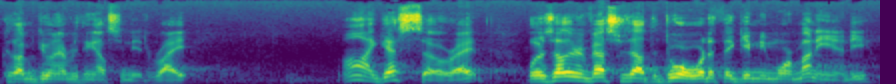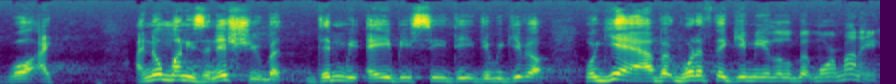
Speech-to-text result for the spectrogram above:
Because I'm doing everything else you need, right? Well, I guess so, right? Well, there's other investors out the door. What if they give me more money, Andy? Well, I, I know money's an issue, but didn't we A, B, C, D, did we give up? Well, yeah, but what if they give me a little bit more money?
